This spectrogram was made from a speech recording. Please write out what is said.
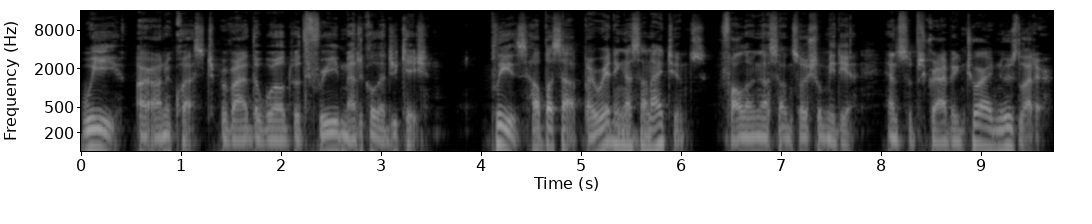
We are on a quest to provide the world with free medical education. Please help us out by rating us on iTunes, following us on social media, and subscribing to our newsletter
